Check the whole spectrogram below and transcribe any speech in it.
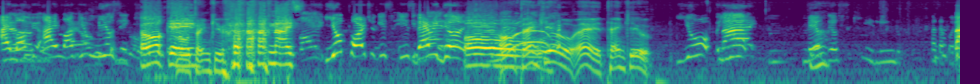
I love you, I love your music. Oke. Oh, thank you. nice. Your Portuguese is very good. Oh. Oh, thank you. Hey, thank you. You, you, Bye. meu Yeah. Deus, que lindo. Por Bye.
